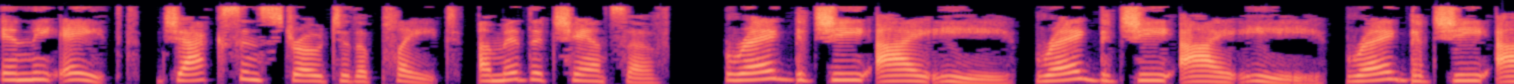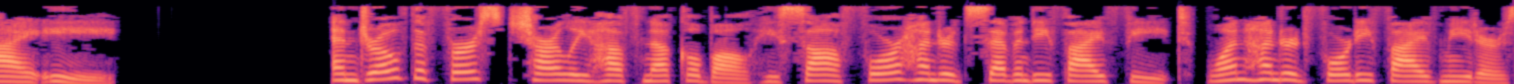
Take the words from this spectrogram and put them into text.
In the eighth, Jackson strode to the plate, amid the chants of Reg GIE, Reg GIE, Reg GIE, and drove the first Charlie Hough knuckleball he saw 475 feet 145 meters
